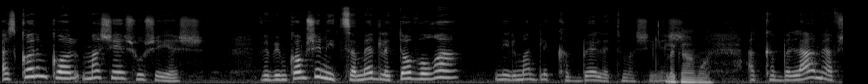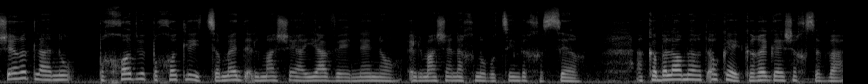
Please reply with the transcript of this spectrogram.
אז קודם כל, מה שיש הוא שיש. ובמקום שניצמד לטוב או רע, נלמד לקבל את מה שיש. לגמרי. הקבלה מאפשרת לנו פחות ופחות להיצמד אל מה שהיה ואיננו, אל מה שאנחנו רוצים וחסר. הקבלה אומרת, אוקיי, כרגע יש אכזבה,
